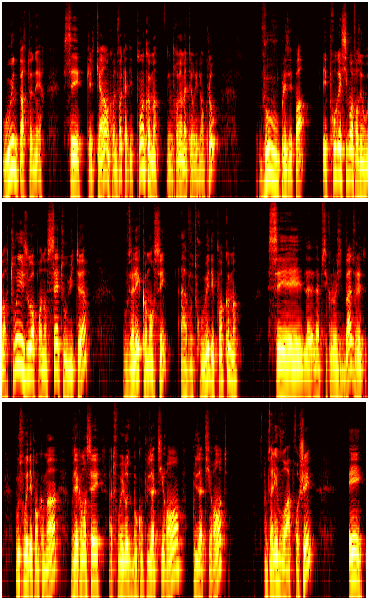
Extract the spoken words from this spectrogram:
ou une partenaire. C'est quelqu'un, encore une fois, qui a des points communs. donc je reviens à ma théorie de l'enclos. Vous, vous vous plaisez pas, et progressivement, à force de vous voir tous les jours pendant 7 ou 8 heures, vous allez commencer à vous trouver des points communs c'est la, psychologie de base, vous, vous, trouvez des points communs, vous allez commencer à trouver l'autre beaucoup plus attirant, plus attirante, vous allez vous rapprocher, et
